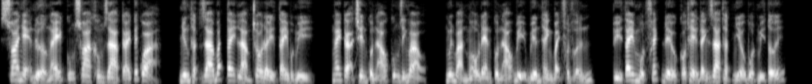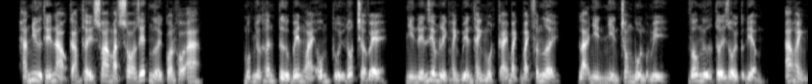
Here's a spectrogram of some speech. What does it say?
xoa nhẹ nửa ngày cũng xoa không ra cái kết quả, nhưng thật ra bắt tay làm cho đầy tay bột mì, ngay cả trên quần áo cũng dính vào, nguyên bản màu đen quần áo bị biến thành bạch phân phấn, tùy tay một phách đều có thể đánh ra thật nhiều bột mì tới. Hắn như thế nào cảm thấy xoa mặt so giết người còn khó a? Một nhược hân từ bên ngoài ôm tuổi đốt trở về, nhìn đến Diêm Lịch Hành biến thành một cái bạch bạch phấn người, lại nhìn nhìn trong buồn bột mì, vô ngữ tới rồi cực điểm. A Hành,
